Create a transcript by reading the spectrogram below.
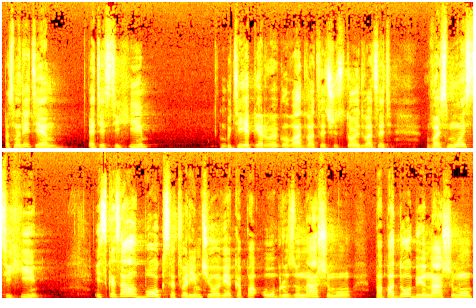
Посмотрите эти стихи. Бытие 1 глава, 26-28 стихи. «И сказал Бог, сотворим человека по образу нашему, по подобию нашему,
